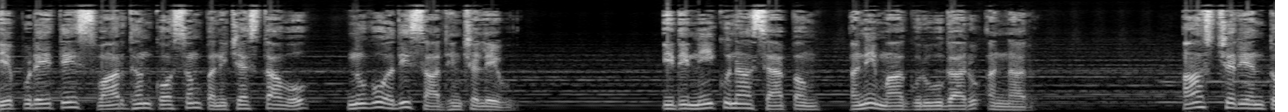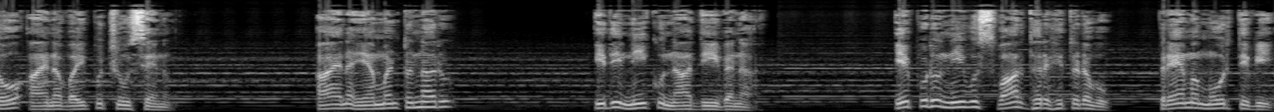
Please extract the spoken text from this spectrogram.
ఎప్పుడైతే స్వార్థం కోసం పనిచేస్తావో నువ్వు అది సాధించలేవు. ఇది నీకు నా శాపం అని మా గురువుగారు అన్నారు. ఆశ్చర్యంతో ఆయన వైపు చూశాను ఆయన ఏమంటున్నారు? ఇది నీకు నా దీవెన. ఎప్పుడు నీవు స్వార్థరహితుడవు ప్రేమమూర్తివి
